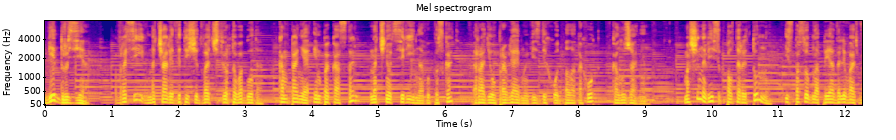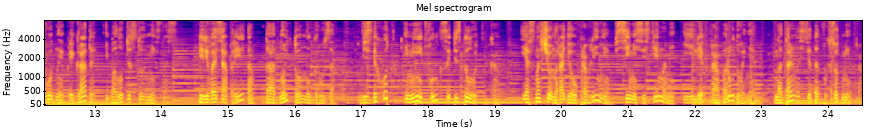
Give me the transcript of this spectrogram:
Привет, друзья! В России в начале 2024 года компания МПК «Сталь» начнет серийно выпускать радиоуправляемый вездеход-болотоход «Калужанин». Машина весит полторы тонны и способна преодолевать водные преграды и болотистую местность, перевозя при этом до одной тонны груза. Вездеход имеет функции беспилотника и оснащен радиоуправлением всеми системами и электрооборудованием на дальности до 200 метров.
